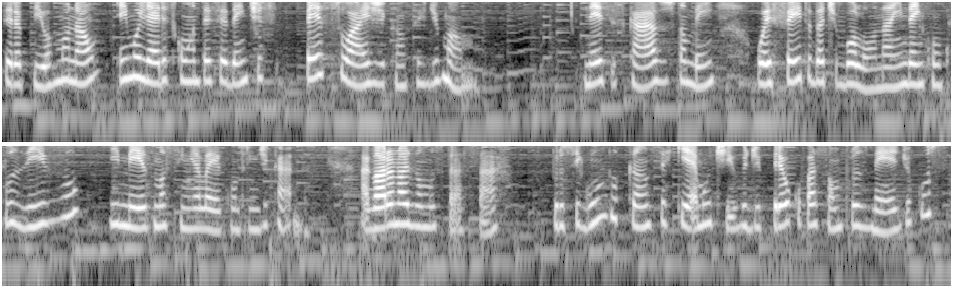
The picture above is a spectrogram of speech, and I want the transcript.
terapia hormonal em mulheres com antecedentes pessoais de câncer de mama. Nesses casos, também, o efeito da tibolona ainda é inconclusivo e, mesmo assim, ela é contraindicada. Agora nós vamos passar para o segundo câncer que é motivo de preocupação para os médicos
